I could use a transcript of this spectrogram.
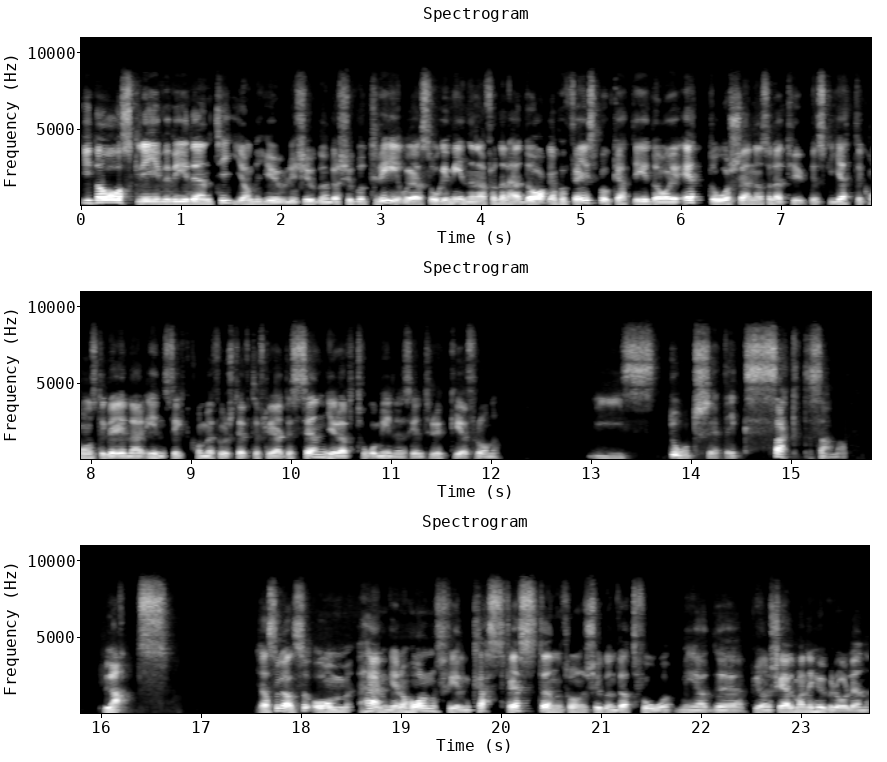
Idag skriver vi den 10 juli 2023 och jag såg i minnena från den här dagen på Facebook att det idag är ett år sedan en sån där typisk jättekonstig grej när insikt kommer först efter flera decennier att två minnesintryck är från i stort sett exakt samma plats. Jag såg alltså om Herngren och Holms film Klassfesten från 2002 med eh, Björn Kjellman i huvudrollen,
